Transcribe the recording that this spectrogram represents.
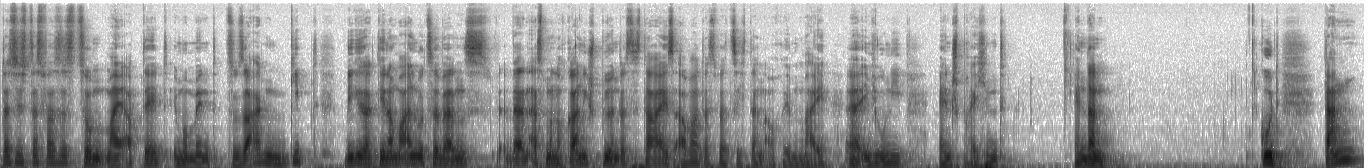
das ist das, was es zum My-Update im Moment zu sagen gibt. Wie gesagt, die normalen Nutzer werden erstmal noch gar nicht spüren, dass es da ist, aber das wird sich dann auch im, Mai, äh, im Juni entsprechend ändern. Gut, dann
